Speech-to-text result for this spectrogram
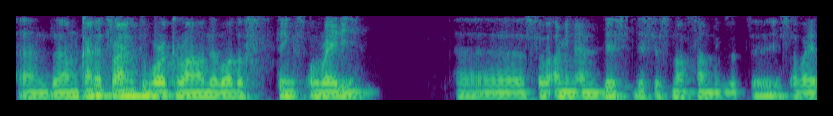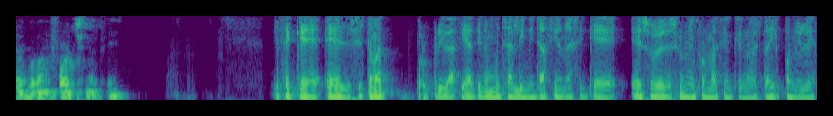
And I'm kind of trying to work around a lot of things already. Uh, so I mean, and this this is not something that uh, is available, unfortunately. Dice que el sistema por privacidad tiene muchas limitaciones y que eso es una información que no está disponible.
